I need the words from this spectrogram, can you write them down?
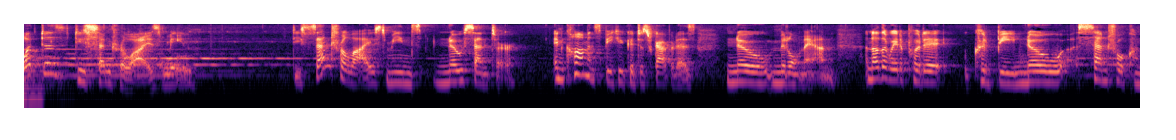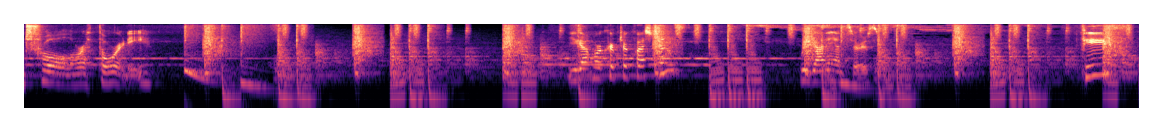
What does decentralized mean? Decentralized means no center. In common speak, you could describe it as no middleman. Another way to put it could be no central control or authority. You got more crypto questions? We got answers. Peace.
